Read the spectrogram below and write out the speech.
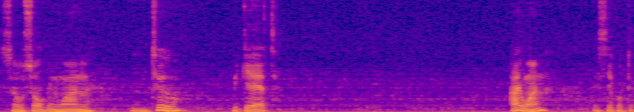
so solving 1 and 2 we get i1 is equal to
